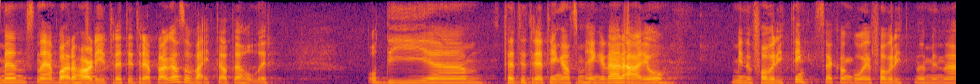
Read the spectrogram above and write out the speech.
Mens når jeg bare har de 33 plagga, så veit jeg at det holder. Og de eh, 33 tinga som henger der, er jo mine favoritting. Så jeg kan gå i favorittene mine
